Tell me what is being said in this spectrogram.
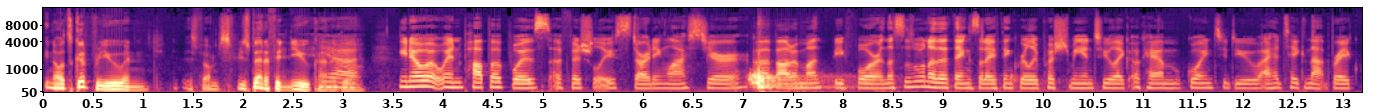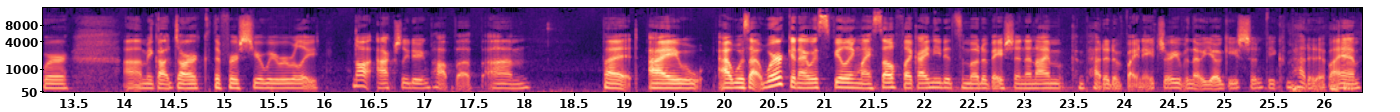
you know it's good for you and it's, I'm, it's benefiting you kind Yeah. of deal. You know what? When Pop Up was officially starting last year, uh, about a month before, and this is one of the things that I think really pushed me into like, okay, I'm going to do. I had taken that break where um, it got dark. The first year we were really not actually doing Pop Up. Um, but I I was at work and I was feeling myself like I needed some motivation and I'm competitive by nature even though yogis shouldn't be competitive I am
